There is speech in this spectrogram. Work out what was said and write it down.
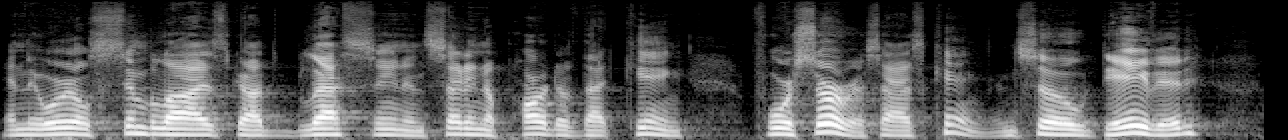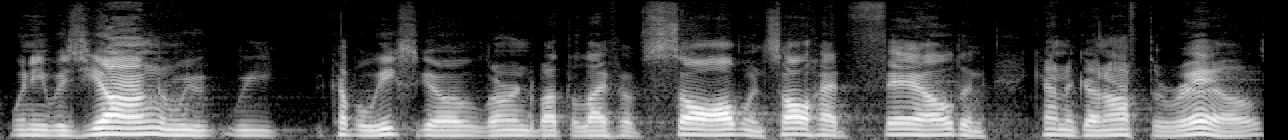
And the oil symbolized God's blessing and setting apart of that king for service as king. And so David, when he was young, and we, we a couple weeks ago learned about the life of Saul, when Saul had failed and kind of gone off the rails,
